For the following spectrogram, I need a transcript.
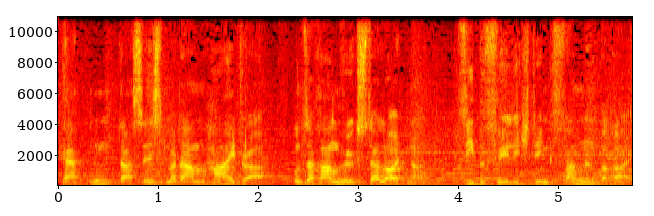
Captain, das ist Madame Hydra, unser ranghöchster Leutnant. Sie befehligt den Gefangenenbereich.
